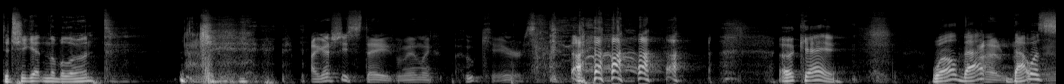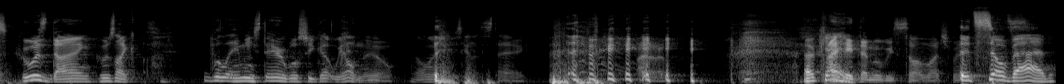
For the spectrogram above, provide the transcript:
Did she get in the balloon? I guess she stayed, but man, like who cares? Okay. Well, I that don't know, that was man. who was dying. Who was like, will Amy stay or will she go? We all knew. We all knew she's gonna stay. I don't know. okay. I hate that movie so much, man. It's so bad.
